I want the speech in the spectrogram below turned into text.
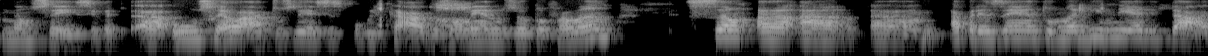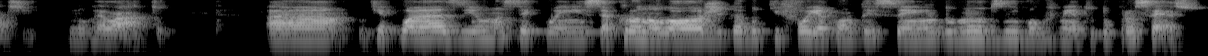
não sei se a, os relatos esses publicados, ao menos eu estou falando, são a, apresentam uma linearidade no relato, que é quase uma sequência cronológica do que foi acontecendo no desenvolvimento do processo.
